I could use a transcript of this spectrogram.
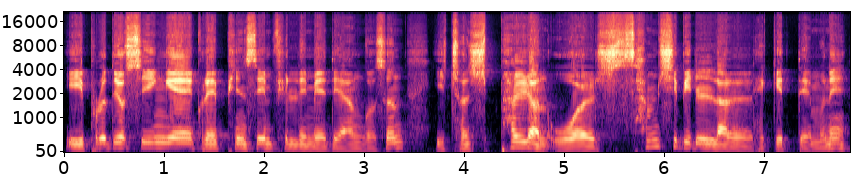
이 프로듀싱의 그래핀 샘 필름에 대한 것은 2018년 5월 31일 날 했기 때문에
